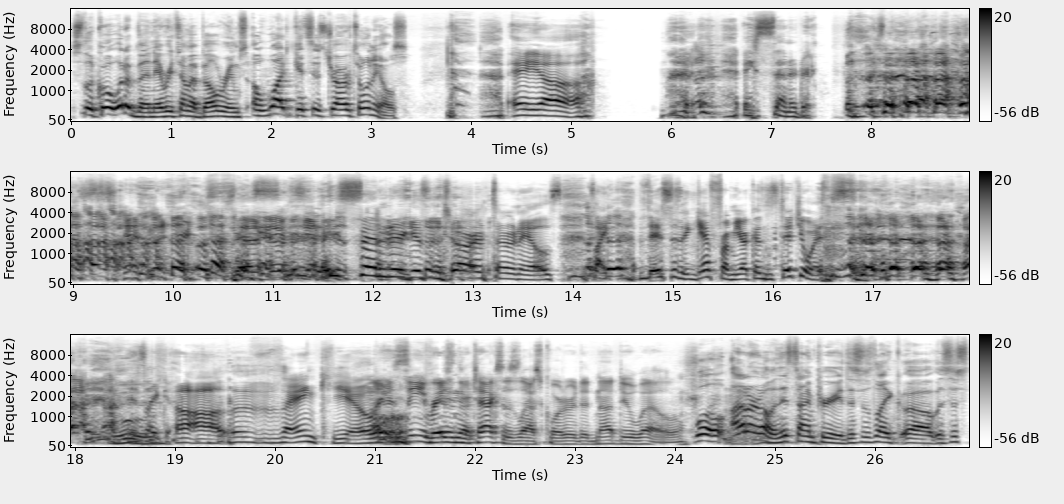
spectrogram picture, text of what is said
So, the quote would have been every time a bell rings, a what gets his jar of toenails? a uh, a senator. A senator gets a jar of toenails. It's like this is a gift from your constituents. it's like, uh, thank you. I can see raising their taxes last quarter did not do well. Well, I don't know. In this time period, this is like, uh, was this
